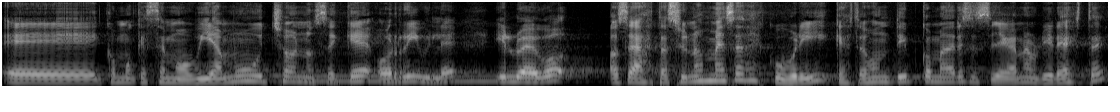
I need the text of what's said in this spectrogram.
eh, como que se movía mucho, no sé qué, horrible. Y luego, o sea, hasta hace unos meses descubrí que esto es un tip, comadres, si se llegan a abrir este,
